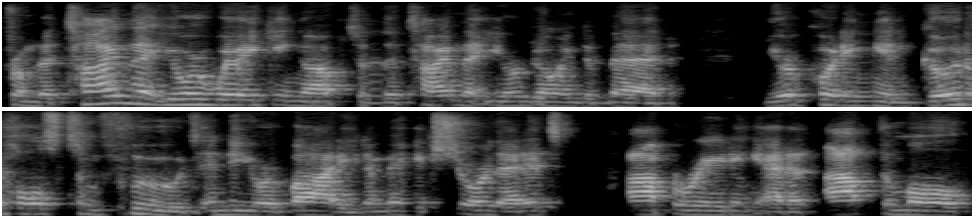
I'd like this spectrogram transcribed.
from the time that you're waking up to the time that you're going to bed, you're putting in good wholesome foods into your body to make sure that it's operating at an optimal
